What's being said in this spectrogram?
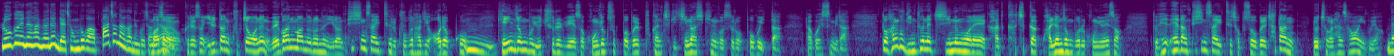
로그인을 하면은 내 정보가 빠져나가는 거잖아요. 맞아요. 그래서 일단 국정원은 외관만으로는 이런 피싱 사이트를 구분하기 어렵고 음. 개인정보 유출을 위해서 공격 수법을 북한 측이 진화시키는 것으로 보고 있다 라고 했습니다. 또 한국인터넷진흥원에 가- 가- 즉각 관련 정보를 공유해서 또 해, 해당 피싱 사이트 접속을 차단 요청을 한 상황이고요. 네,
